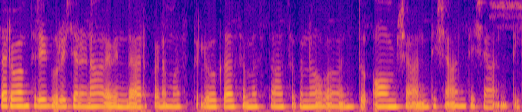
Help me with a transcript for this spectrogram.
సర్వం శ్రీ గురుచరణారవిందార్పణమస్తు. లోకా సమస్తా సుఖనో భవంతు. ఓం శాంతి శాంతి శాంతి.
